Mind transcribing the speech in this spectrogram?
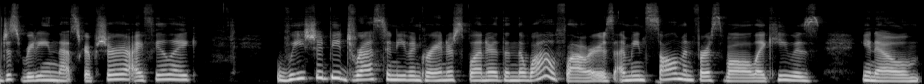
just reading that scripture, I feel like we should be dressed in even grander splendor than the wildflowers. I mean, Solomon, first of all, like he was, you know,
